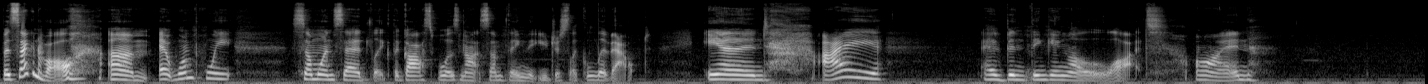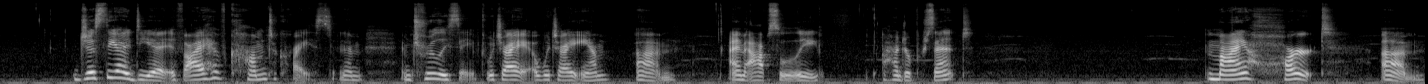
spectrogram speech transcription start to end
But second of all, um, at one point someone said like the gospel is not something that you just like live out. And I have been thinking a lot on just the idea if I have come to Christ and I'm I'm truly saved, which I which I am. Um, I'm absolutely 100%. My heart um,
